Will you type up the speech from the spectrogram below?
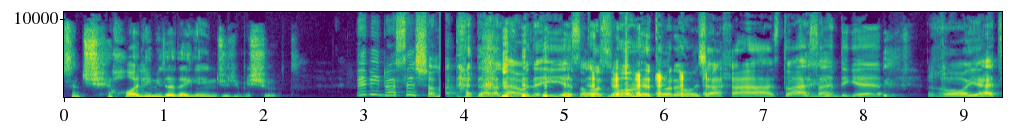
مثلا چه حالی می‌داد اگه اینجوری می‌شد؟ ببین راستش حالا حداقل در مورد این سازمان به طور مشخص تو اصلا دیگه قایت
